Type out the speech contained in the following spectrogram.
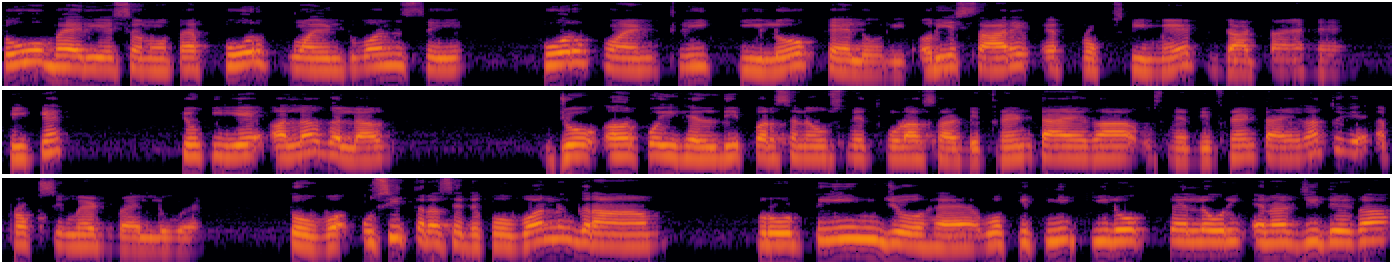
तो वो वेरिएशन होता है 4.1 से 4.3 किलो कैलोरी। और ये सारे अप्रोक्सीमेट डाटा हैं, ठीक है? क्योंकि ये अलग अलग जो अगर कोई हेल्दी पर्सन है, उसमें थोड़ा सा डिफरेंट आएगा, उसमें डिफरेंट आएगा तो ये अप्रोक्सीमेट वैल्यू है। तो उसी तरह से देखो वन ग्राम प्रोटीन जो है, वो कितनी किलो कैलोरी एनर्जी देगा?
